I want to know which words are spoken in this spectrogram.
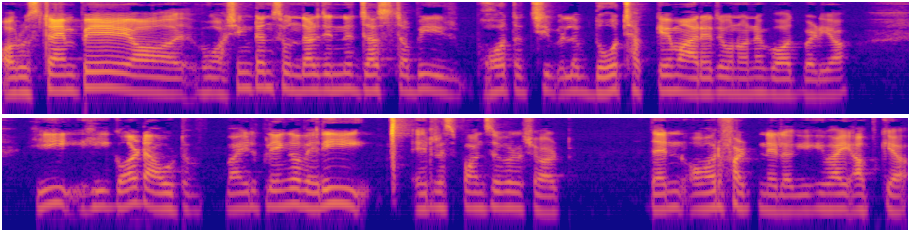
और उस टाइम पे वॉशिंगटन सुंदर जिनने जस्ट अभी बहुत अच्छी मतलब दो छक्के मारे थे उन्होंने बहुत बढ़िया ही he got out while playing a very irresponsible shot then और फटने लगी कि भाई अब क्या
